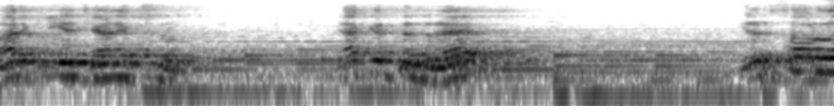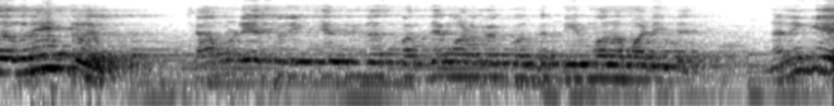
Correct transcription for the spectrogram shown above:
ರಾಜಕೀಯ ಚಾಣಕ್ಷರು. ಯಾಕಂತಂದ್ರೆ ಎರಡ್ ಸಾವಿರದ ಹದಿನೆಂಟರಲ್ಲಿ ಚಾಮುಂಡೇಶ್ವರಿ ಕ್ಷೇತ್ರದಿಂದ ಸ್ಪರ್ಧೆ ಮಾಡಬೇಕು ಅಂತ ತೀರ್ಮಾನ ಮಾಡಿದ್ದೆ. ನನಗೆ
